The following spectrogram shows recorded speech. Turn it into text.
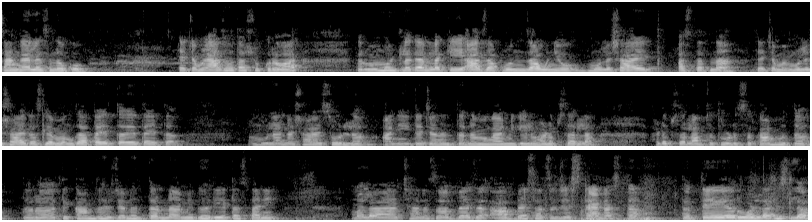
सांगायलाच नको. त्याच्यामुळे आज होता शुक्रवार. तर मग म्हटलं त्यांना की आज आपण जाऊन येऊ. मुलं शाळेत असतात ना. त्याच्यामुळे मुलं शाळेत असल्या मग जाता येतं येता येतं. मुलांना शाळेत सोडलं आणि त्याच्यानंतर ना मग आम्ही गेलो हडपसरला. हडपसरला आमचं थोडंसं काम होतं. तर ते काम झाल्याच्यानंतर ना आम्ही घरी येत असताना मला छान असं अभ्यास अभ्यासाचं जे स्टँड असतं तर ते रोडला दिसलं.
